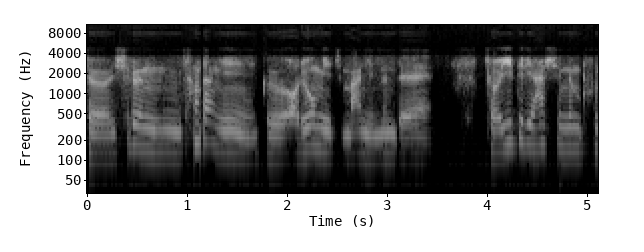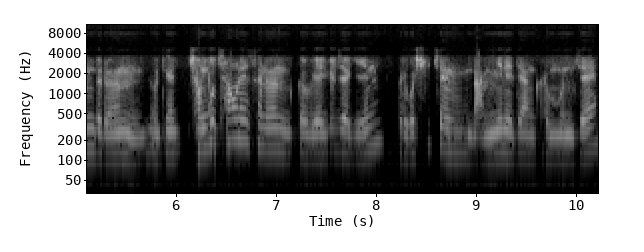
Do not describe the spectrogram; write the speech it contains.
저 실은 상당히 그 어려움이 좀 많이 있는데 저희들이 할 수 있는 부분들은 정부 차원에서는 그 외교적인 그리고 실제 난민에 대한 그런 문제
